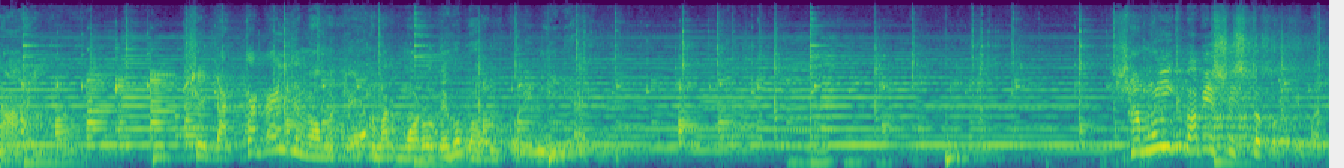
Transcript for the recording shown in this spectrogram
নাই। সেই ডাক্তাররাই যেন আমাকে, আমার মরদেহ বহন করে নিয়ে সাময়িকভাবে সুস্থ করতে পারে।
